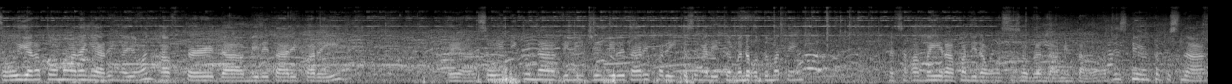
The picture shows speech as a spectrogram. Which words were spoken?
So yan na po ang mga nangyari ngayon after the military parade. Ayan. So hindi ko na binidyo yung military parade kasi nga naman ako dumating. At saka mahirapan din ako kasi sobrang daming tao. At least ngayon tapos na.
